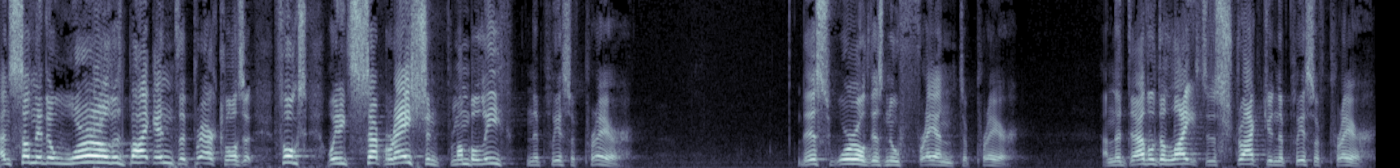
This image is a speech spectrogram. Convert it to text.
and suddenly the world is back into the prayer closet. Folks, we need separation from unbelief in the place of prayer. This world is no friend to prayer, and the devil delights to distract you in the place of prayer.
